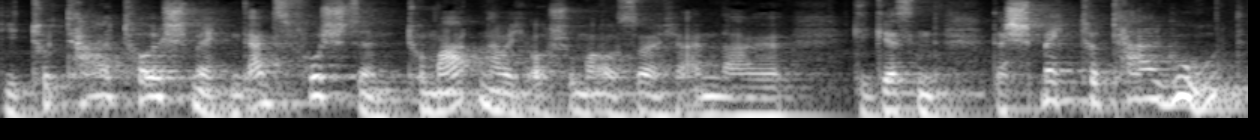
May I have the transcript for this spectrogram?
die total toll schmecken, ganz frisch sind, Tomaten habe ich auch schon mal aus solcher Anlage gegessen, das schmeckt total gut.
